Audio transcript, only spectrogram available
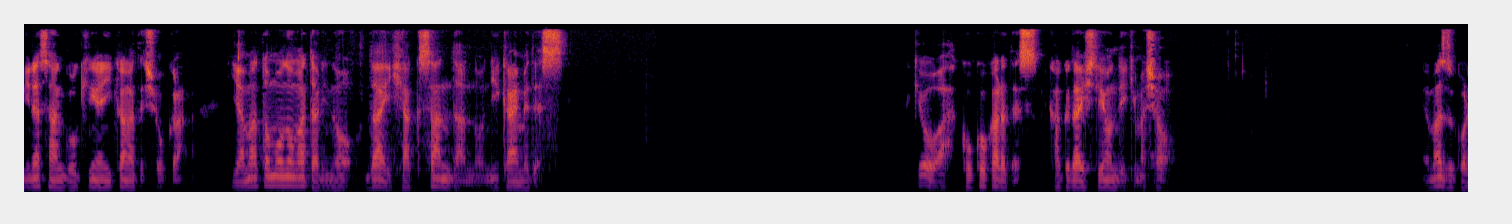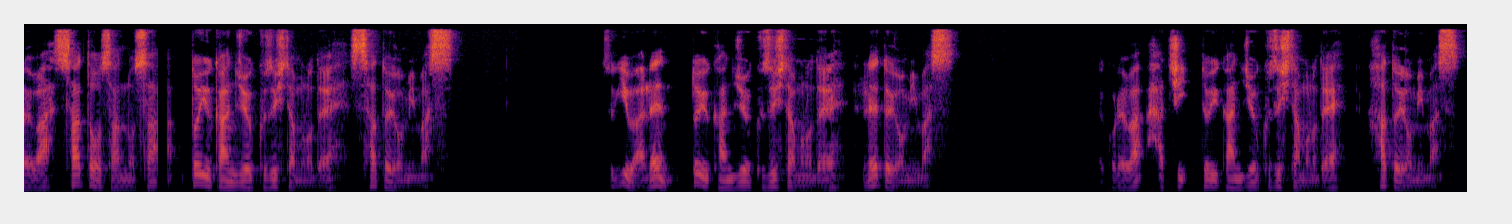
皆さんご機嫌いかがでしょうか？大和物語の第103弾の2回目です。今日はここからです。拡大して読んでいきましょう。まずこれは佐藤さんのさという漢字を崩したもので、さと読みます。次はれんという漢字を崩したもので、れと読みます。これは八という漢字を崩したもので、はと読みます。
